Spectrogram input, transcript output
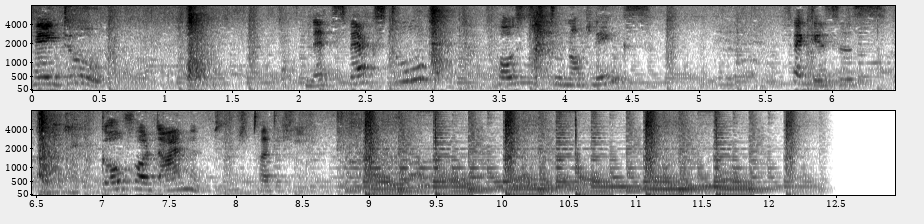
Hey du, netzwerkst du? Postest du noch Links? Vergiss es. Go for Diamond Strategie.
